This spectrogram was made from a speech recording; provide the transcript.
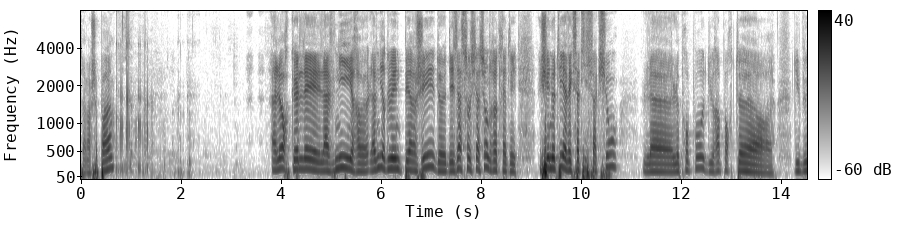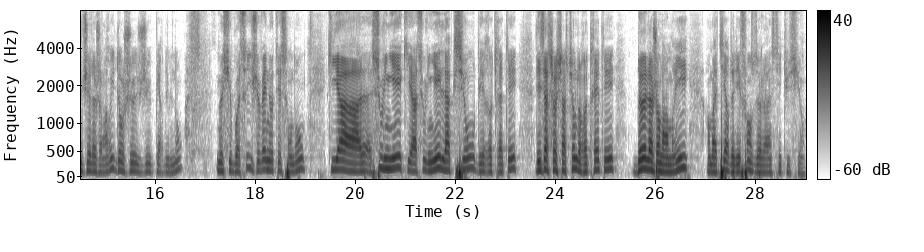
ça ne marche pas? Alors quel est l'avenir, euh, l'avenir de l'UNPRG, de, des associations de retraités J'ai noté avec satisfaction le, propos du rapporteur du budget de la gendarmerie, dont j'ai perdu le nom, M. Boisserie, je vais noter son nom, qui a souligné, qui a souligné l'action des retraités, des associations de retraités de la gendarmerie en matière de défense de l'institution.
